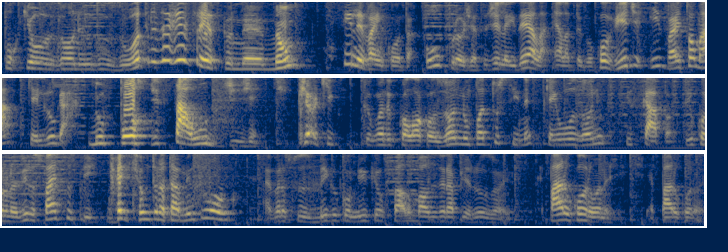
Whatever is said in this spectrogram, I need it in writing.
Porque o ozônio dos outros é refresco, né? Não? Se levar em conta o projeto de lei dela, ela pegou Covid e vai tomar aquele lugar. No posto de saúde, gente. Pior que quando coloca ozônio, não pode tossir, né? Porque aí o ozônio escapa. E o coronavírus faz tossir. Vai ser um tratamento longo. Agora as pessoas brigam comigo que eu falo mal da terapia de ozônio. É para o corona, gente. É para o corona.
